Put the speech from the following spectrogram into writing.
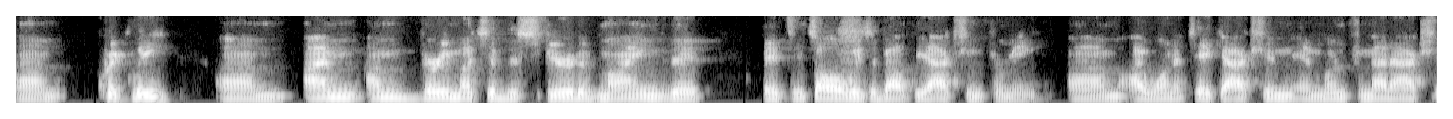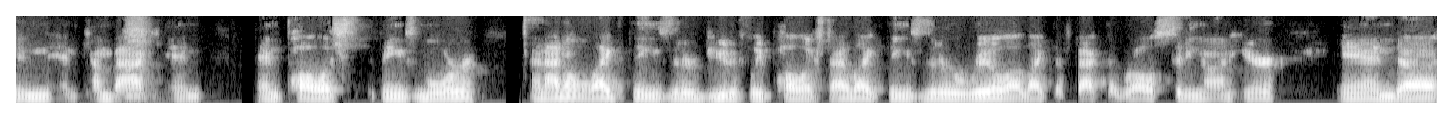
um, quickly. Um, i'm i'm very much of the spirit of mind that it's it's always about the action for me. Um, i want to take action and learn from that action and come back and and polish things more and I don't like things that are beautifully polished. I like things that are real. I like the fact that we're all sitting on here and uh,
